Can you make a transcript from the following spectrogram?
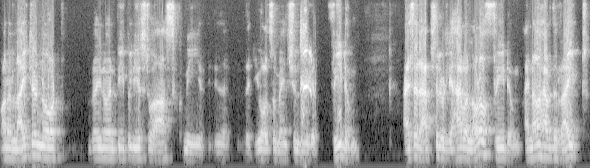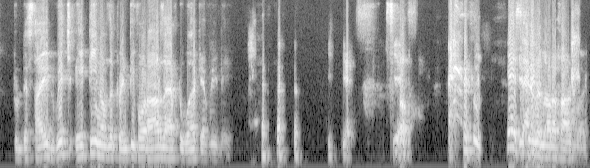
on a lighter note, you know, when people used to ask me that you also mentioned freedom, I said, absolutely, I have a lot of freedom. I now have the right to decide which 18 of the 24 hours I have to work every day. yes. So, yes. yes. It is a lot of hard work.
